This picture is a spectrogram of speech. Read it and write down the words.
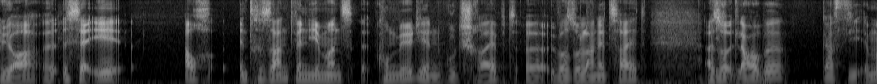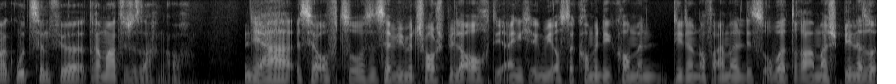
Ja, äh, ist ja eh auch interessant, wenn jemand äh, Komödien gut schreibt äh, über so lange Zeit. Also ich glaube, dass die immer gut sind für dramatische Sachen auch. ja, ist ja oft so. Es ist ja wie mit Schauspielern auch, die eigentlich irgendwie aus der Comedy kommen, die dann auf einmal das Oberdrama spielen. Also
